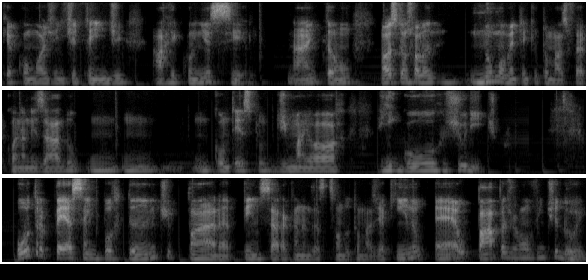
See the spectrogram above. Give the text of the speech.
que é como a gente tende a reconhecer. Né? Então, nós estamos falando, no momento em que o Tomás foi canonizado, um, um, um contexto de maior rigor jurídico. Outra peça importante para pensar a canonização do Tomás de Aquino é o Papa João XXII.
